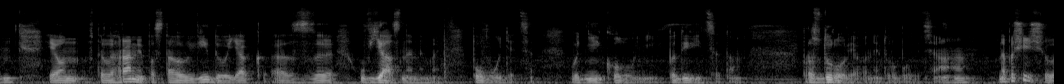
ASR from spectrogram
Я он в телеграмі поставив відео, як е, з ув'язненими поводяться в одній колонії. Подивіться там. Про здоров'я вони турбуються. Ага. Напишіть, що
